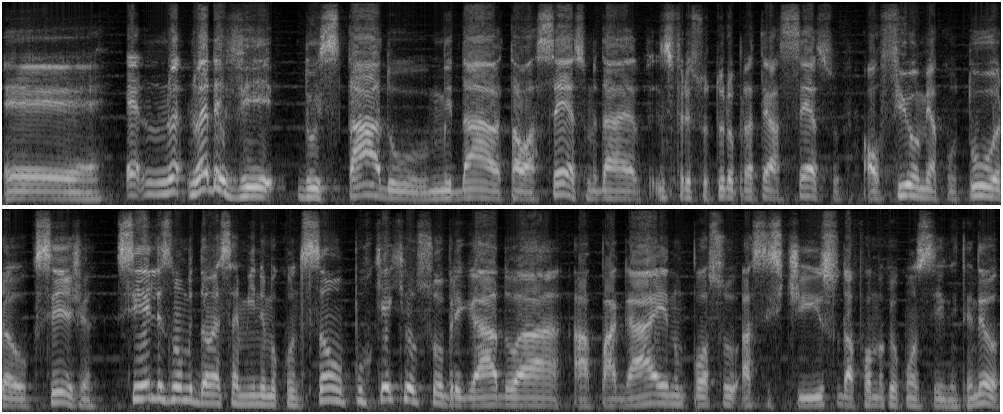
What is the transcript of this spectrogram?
é, é- não, é, não é dever do Estado me dar tal acesso, me dar infraestrutura para ter acesso ao filme, à cultura, o que seja. Se eles não me dão essa mínima condição, por que, que eu sou obrigado a, a pagar e não posso assistir isso da forma que eu consigo, entendeu?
